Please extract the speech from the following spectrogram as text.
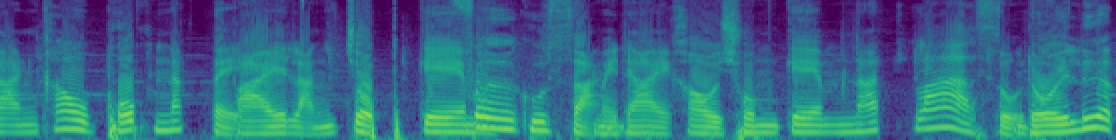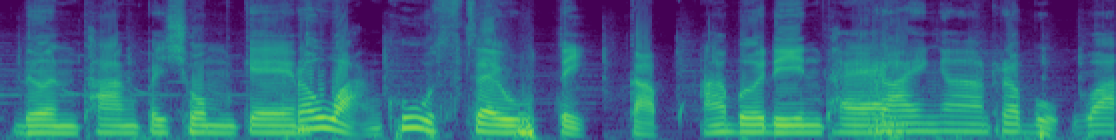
การเข้าพบนักเตะภายหลังจบเกมเฟอร์กูสันไม่ได้เข้าชมเกมนัดล่าสุด โดยเลือกเดินทางไปชมเกมระหว่างคู่เซลติกกับอาเบอร์ดีนแทนรายงานระบุว่า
